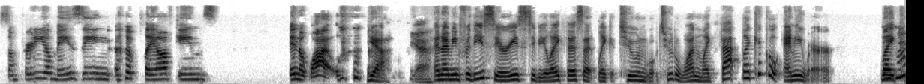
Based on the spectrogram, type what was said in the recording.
some pretty amazing playoff games in a while. Yeah. yeah. And I mean, for these series to be like this at like two and two to one, like that, like could go anywhere. Like Mhm.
